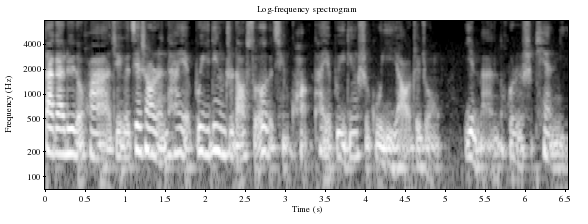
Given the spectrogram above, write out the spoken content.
大概率的话，这个介绍人他也不一定知道所有的情况，他也不一定是故意要这种隐瞒或者是骗你。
